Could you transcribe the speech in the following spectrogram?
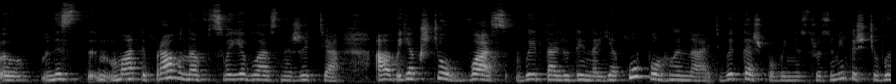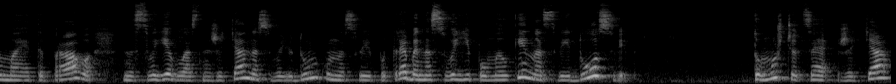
е, мати право на своє власне життя. А якщо у вас ви та людина, яку поглинають, ви теж повинні зрозуміти, що ви маєте право на своє власне життя, на свою думку, на свої потреби, на свої помилки, на свій досвід. Тому що це життя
